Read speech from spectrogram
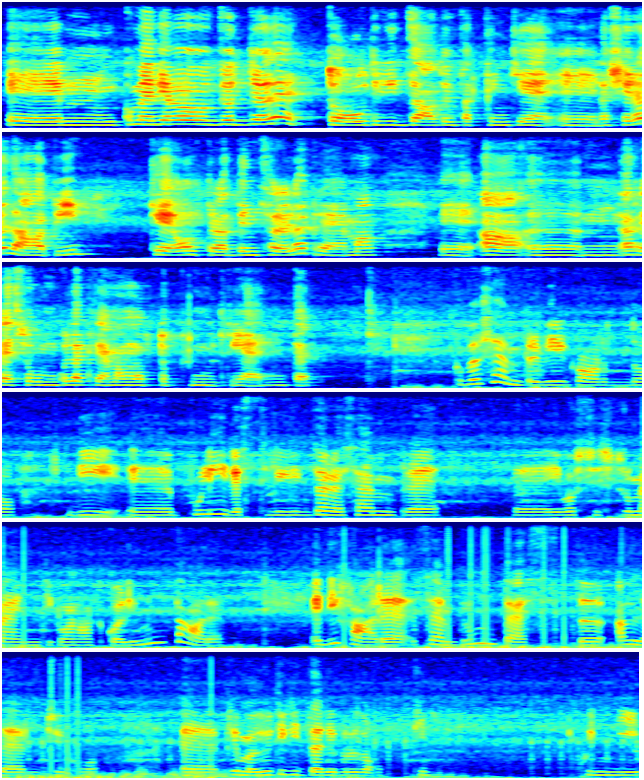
E, ehm, come vi, avevo, vi ho già detto ho utilizzato infatti anche eh, la cera d'api che oltre a densare la crema eh, ha, ehm, ha reso comunque la crema molto più nutriente. Come sempre vi ricordo di eh, pulire e sterilizzare sempre eh, i vostri strumenti con alcol alimentare e di fare sempre un test allergico eh, prima di utilizzare i prodotti. Quindi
